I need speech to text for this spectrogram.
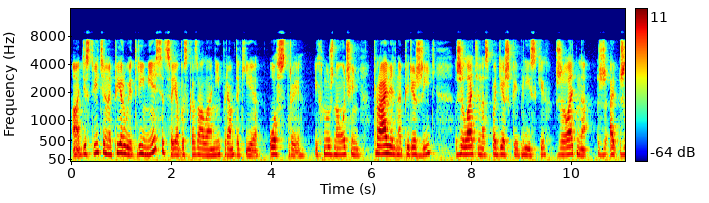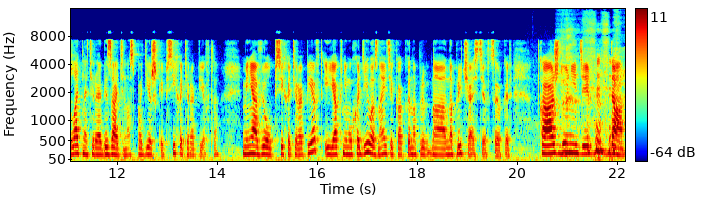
А, действительно, первые три месяца, я бы сказала, они прям такие острые. Их нужно очень правильно пережить желательно с поддержкой близких, желательно, а, желательно-обязательно с поддержкой психотерапевта. Меня вел психотерапевт, и я к нему ходила, знаете, как на, на, на причастие в церковь каждую неделю. Да,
